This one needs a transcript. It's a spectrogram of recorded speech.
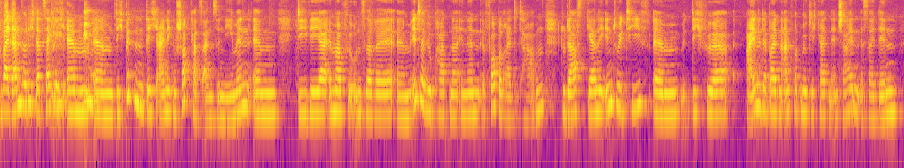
weil dann würde ich tatsächlich ähm, ähm, dich bitten, dich einigen Shortcuts anzunehmen, ähm, die wir ja immer für unsere ähm, InterviewpartnerInnen vorbereitet haben. Du darfst gerne intuitiv ähm, dich für eine der beiden Antwortmöglichkeiten entscheiden, es sei denn,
